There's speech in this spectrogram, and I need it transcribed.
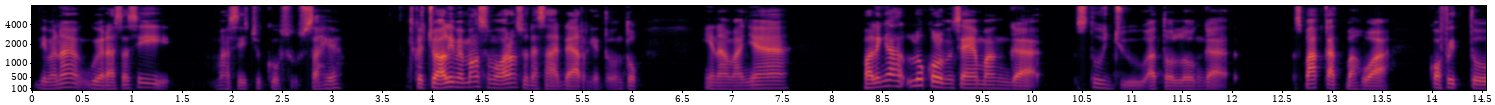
Di mana gue rasa sih masih cukup susah ya. Kecuali memang semua orang sudah sadar gitu untuk yang namanya paling nggak lo kalau misalnya emang nggak setuju atau lo nggak sepakat bahwa COVID itu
